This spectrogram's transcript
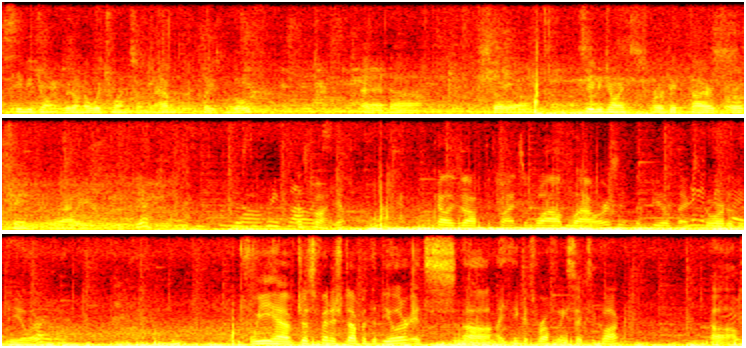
CV joint. We don't know which one, so I'm gonna have him replace both. And uh, so uh, CV joints, rotate the tires, oil change. We're out of here. Yeah, that's fine. Yeah. Callie's off to find some wildflowers in the field next door to the dealer. We have just finished up at the dealer. It's uh, I think it's roughly six o'clock. Um,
